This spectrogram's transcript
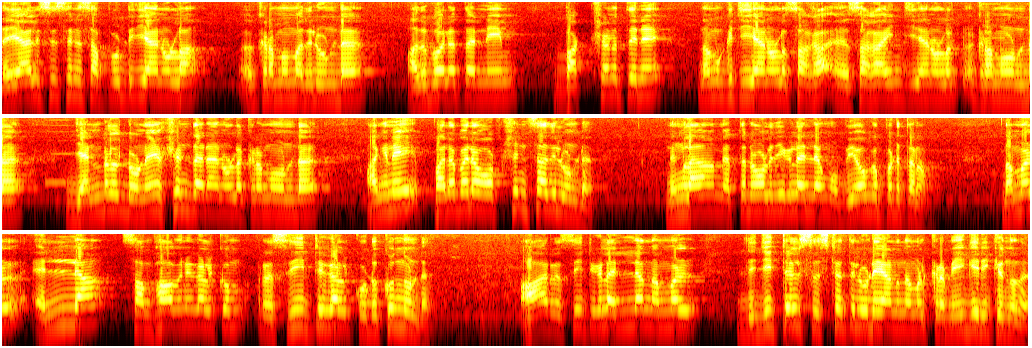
ഡയാലിസിസിന് സപ്പോർട്ട് ചെയ്യാനുള്ള ക്രമം അതിലുണ്ട്. അതുപോലെ തന്നെ ഭക്ഷണത്തിന് നമുക്ക് ചെയ്യാനുള്ള സഹാ സഹായം ചെയ്യാനുള്ള ക്രമമുണ്ട്. ജനറൽ ഡൊണേഷൻ തരാനുള്ള ക്രമമുണ്ട്. അങ്ങനെ പല പല ഓപ്ഷൻസ് അതിലുണ്ട്. നിങ്ങൾ ആ മെത്തഡോളജികളെല്ലാം ഉപയോഗപ്പെടുത്തണം. നമ്മൾ എല്ലാ സംഭാവനകൾക്കും റെസീറ്റുകൾ കൊടുക്കുന്നുണ്ട്. ആ റെസീറ്റുകളെല്ലാം നമ്മൾ ഡിജിറ്റൽ സിസ്റ്റത്തിലൂടെയാണ് നമ്മൾ ക്രമീകരിക്കുന്നത്.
